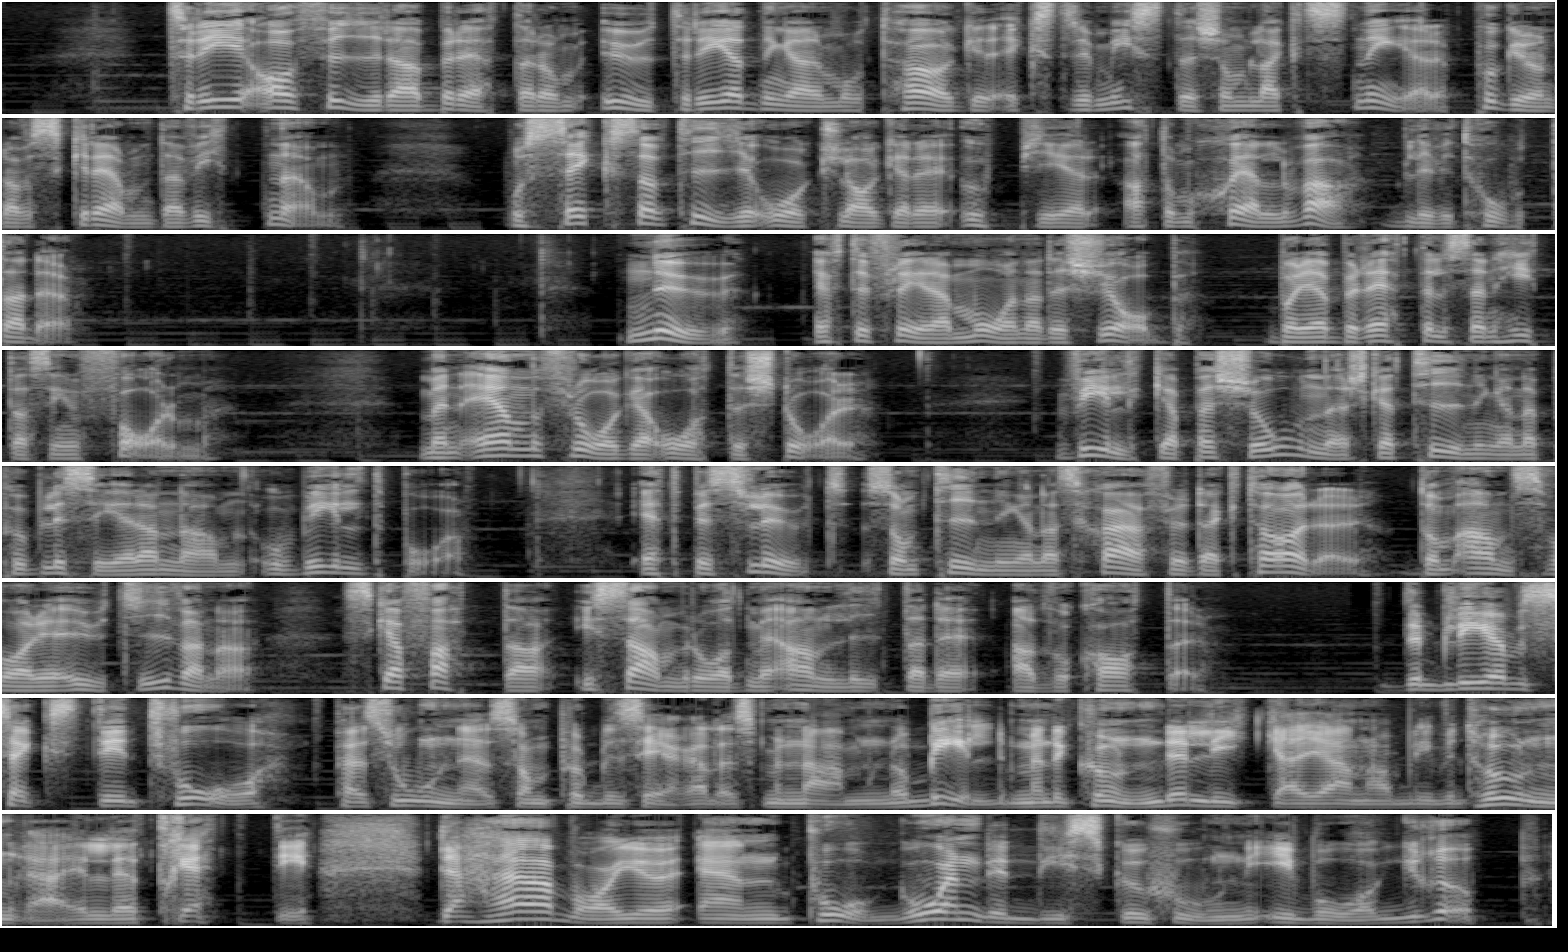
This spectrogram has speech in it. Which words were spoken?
Tre av fyra berättar om utredningar mot högerextremister som lagts ner på grund av skrämda vittnen. Och sex av tio åklagare uppger att de själva blivit hotade. Nu, efter flera månaders jobb, börjar berättelsen hitta sin form. Men en fråga återstår. Vilka personer ska tidningarna publicera namn och bild på? Ett beslut som tidningarnas chefredaktörer, de ansvariga utgivarna, ska fatta i samråd med anlitade advokater. Det blev 62 personer som publicerades med namn och bild, men det kunde lika gärna ha blivit 100 eller 30. Det här var ju en pågående diskussion i vår grupp.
